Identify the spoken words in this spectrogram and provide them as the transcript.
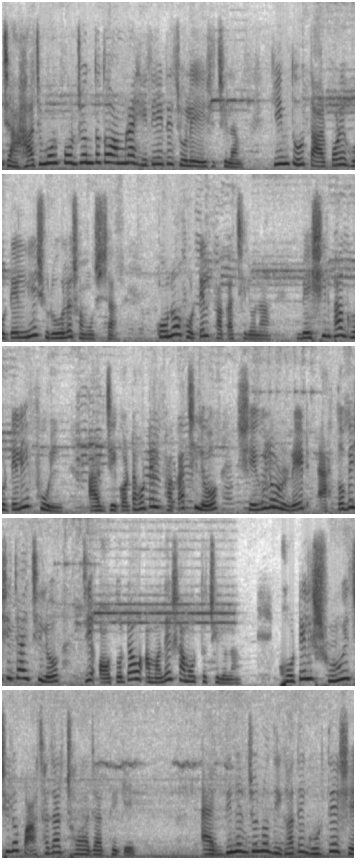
জাহাজ মোড় পর্যন্ত তো আমরা হেঁটে হেঁটে চলে এসেছিলাম কিন্তু তারপরে হোটেল নিয়ে শুরু হলো সমস্যা। কোনো হোটেল ফাঁকা ছিল না। বেশিরভাগ হোটেলই ফুল আর যে কটা হোটেল ফাঁকা ছিল সেগুলোর রেট এত বেশি চাইছিল যে অতটাও আমাদের সামর্থ্য ছিল না। হোটেল শুরুই ছিল পাঁচ হাজার, ছ হাজার থেকে। একদিনের জন্য দীঘাতে ঘুরতে এসে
